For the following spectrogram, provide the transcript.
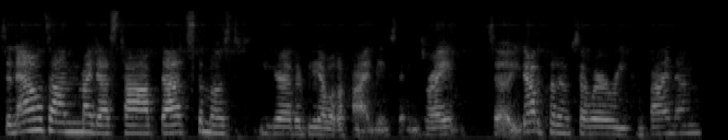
So now it's on my desktop. That's the most you gotta be able to find these things, right? So you gotta put them somewhere where you can find them.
